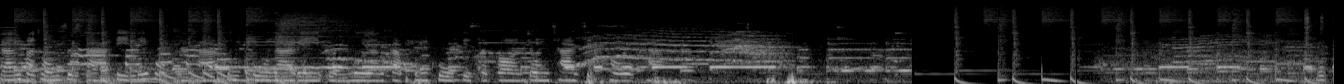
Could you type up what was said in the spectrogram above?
ชั้นประถมศึกษาปีที่ 6 นะคะ คุณครูนารีอุ่นเมือง กับคุณครูกฤษกรจงชาสิทธโทค่ะ บุค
